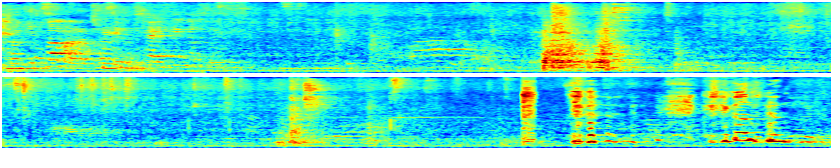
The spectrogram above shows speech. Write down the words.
괜찮아요. 저 지금 잘생겼어요. 그거는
